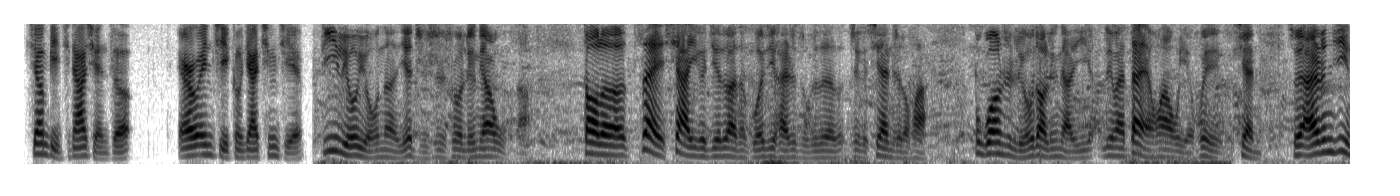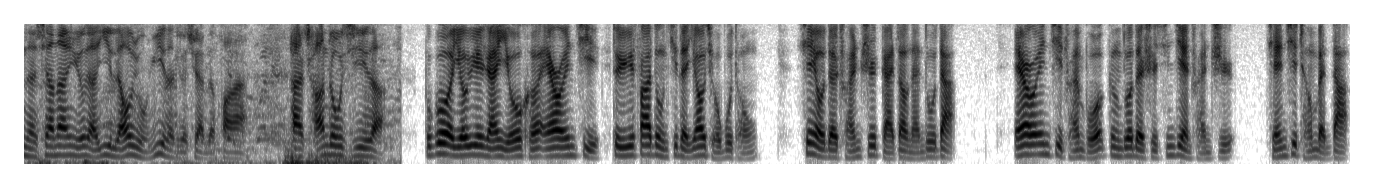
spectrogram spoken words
相比其他选择，LNG 更加清洁。低硫油呢，也只是说零点五的，到了再下一个阶段的国际海事组织的这个限制的话。不光是流到零点一，另外氮氧化物也会限制，所以 LNG 呢，相当于有点一劳永逸的这个选择方案，它是长周期的。不过，由于燃油和 LNG 对于发动机的要求不同，现有的船只改造难度大，LNG 船舶更多的是新建船只，前期成本大，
